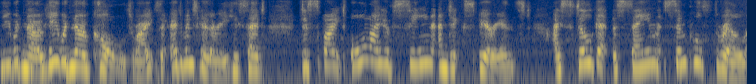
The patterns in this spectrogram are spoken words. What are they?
He would know. He would know cold, right? So Edmund Hillary, he said, despite all I have seen and experienced, I still get the same simple thrill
